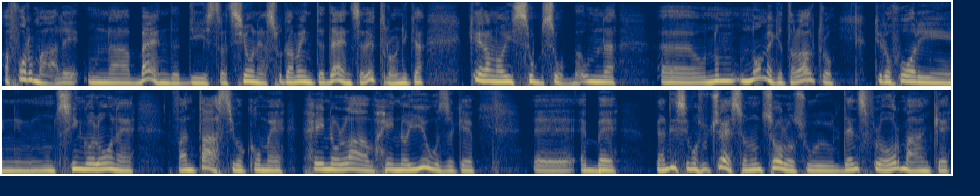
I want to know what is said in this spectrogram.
a formare una band di estrazione assolutamente dance elettronica che erano i Sub Sub un, eh, un, nome che tra l'altro tirò fuori in un singolone fantastico come Hey No Love, Hey No Use che eh, ebbe grandissimo successo non solo sul dance floor ma anche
